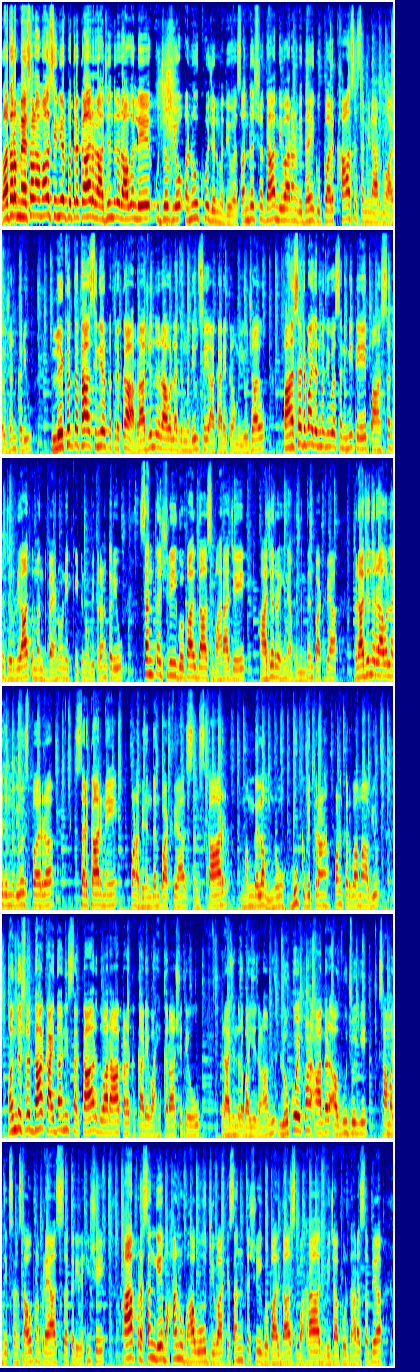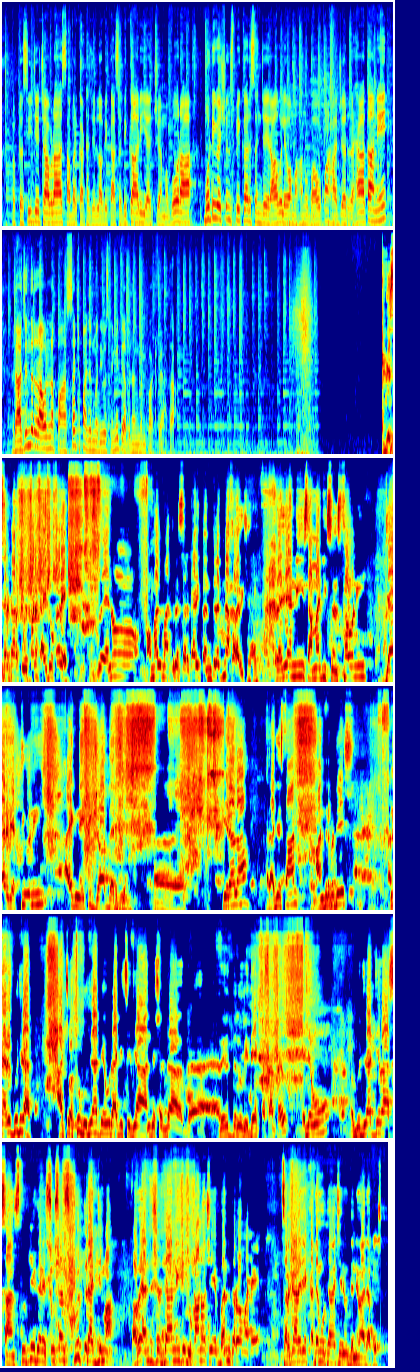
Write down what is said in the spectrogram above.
તો મહેસાણામાં સિનિયર પત્રકાર રાજેન્દ્ર રાવલે ઉજવ્યો અનોખો જન્મદિવસ. અંધશ્રદ્ધા નિવારણ વિધેયક ઉપર ખાસ સેમિનારનું આયોજન કર્યું. લેખક તથા સિનિયર પત્રકાર રાજેન્દ્ર રાવલના જન્મદિવસે આ કાર્યક્રમ યોજાયો. પાસઠમાં જન્મદિવસ નિમિત્તે પાસઠ જરૂરિયાતમંદ બહેનોને કીટનું વિતરણ કર્યું. સંત શ્રી ગોપાલદાસ મહારાજે હાજર રહીને અભિનંદન પાઠવ્યા. રાજેન્દ્ર રાવલના જન્મદિવસ પર સરકારને પણ અભિનંદન પાઠવ્યા. સંસ્કાર મંગલમનું બુક વિતરણ પણ કરવામાં આવ્યું. અંધશ્રદ્ધા કાયદાની સરકાર દ્વારા કડક કાર્યવાહી કરાશે તેવું રાજેન્દ્રભાઈએ જણાવ્યું. લોકોએ પણ આગળ આવવું જોઈએ. સામાજિક સંસ્થાઓ પણ પ્રયાસ કરી રહી છે. આ પ્રસંગે મહાનુભાવો જેવા કે સંત શ્રી ગોપાલદાસ મહારાજ, વિજાપુર ધારાસભ્ય ડોક્ટર સીજે ચાવડા, સાબરકાંઠા જિલ્લા વિકાસ અધિકારી H M Vora, motivation speaker Sanjay Raval એવા મહાનુભાવો પણ હાજર રહ્યા હતા અને રાજેન્દ્ર રાવલના પાસઠમાં જન્મદિવસ નિમિત્તે અભિનંદન પાઠવ્યા હતા. રાજ્ય સરકાર કોઈ પણ કાયદો કરે, તો એનો અમલ માત્ર સરકારી તંત્ર જ ના કરાવી શકે. પ્રજાની સામાજિક સંસ્થાઓની, જાહેર વ્યક્તિઓની આ એક નૈતિક જવાબદારી છે. કેરાલા રાજસ્થાન, આંધ્રપ્રદેશ અને હવે ગુજરાત. આ ચોથું ગુજરાત એવું રાજ્ય છે જ્યાં અંધશ્રદ્ધા વિરુદ્ધનું વિધેયક પસાર થયું. એટલે હું ગુજરાત જેવા સાંસ્કૃતિક અને સુસંસ્કૃત રાજ્યમાં હવે અંધશ્રદ્ધાની જે દુકાનો છે એ બંધ કરવા માટે સરકારે જે કદમ ઉઠાવે છે એનું ધન્યવાદ આપું છું.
